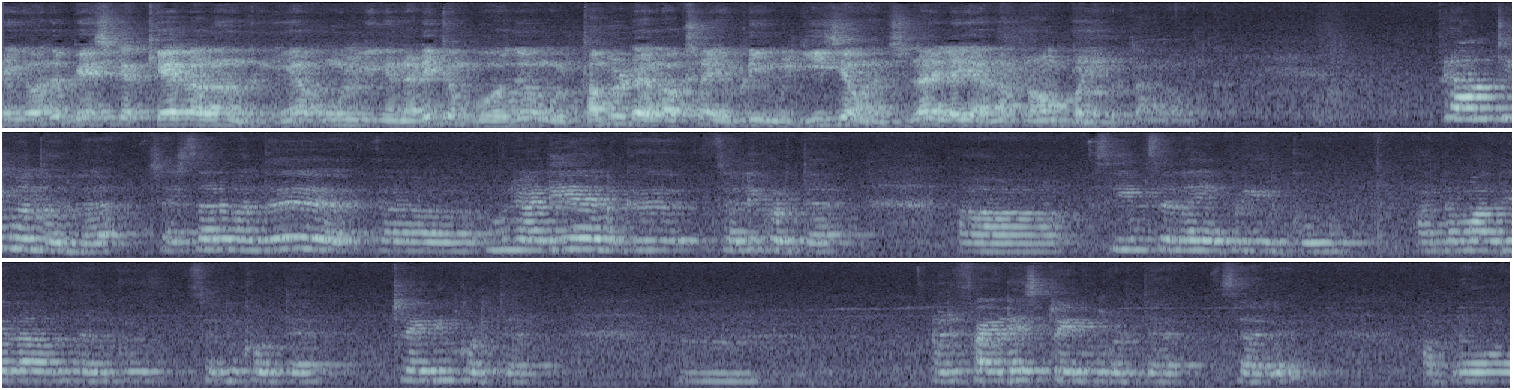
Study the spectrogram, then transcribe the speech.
நீங்கள் வந்து பேசிக்காக கேரளாவில் வந்திருக்கீங்க. உங்களுக்கு இங்கே நடிக்கும் போது உங்களுக்கு தமிழ் டைலாக்ஸ்லாம் எப்படி உங்களுக்கு ஈஸியாக வந்துச்சுன்னா இல்லை யாரும் ப்ராம்ப்ட் பண்ணி கொடுத்தாங்க உங்களுக்கு? ப்ராம்ப்டிங் ஒன்றும் இல்லை. சார் சார் வந்து முன்னாடியே எனக்கு சொல்லிக் கொடுத்தேன். சீன்ஸ் எல்லாம் எப்படி இருக்கும்? அந்த மாதிரியெல்லாம் வந்து எனக்கு சொல்லிக் கொடுத்தேன். ட்ரைனிங் கொடுத்தேன். ஒரு ஃபைவ் டேஸ் ட்ரைனிங் கொடுத்தேன் சார் அப்புறம்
